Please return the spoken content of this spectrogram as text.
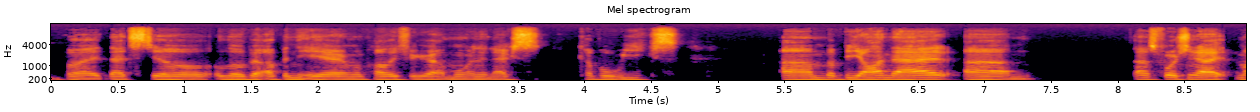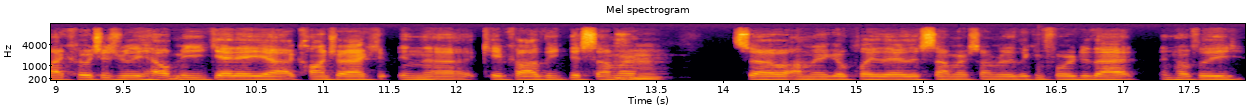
But that's still a little bit up in the air, and we'll probably figure out more in the next couple weeks. Um, but beyond that, um, I was fortunate. I, my coaches really helped me get a uh, contract in the Cape Cod League this summer. Mm-hmm. So I'm gonna go play there this summer. So I'm really looking forward to that, and hopefully,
